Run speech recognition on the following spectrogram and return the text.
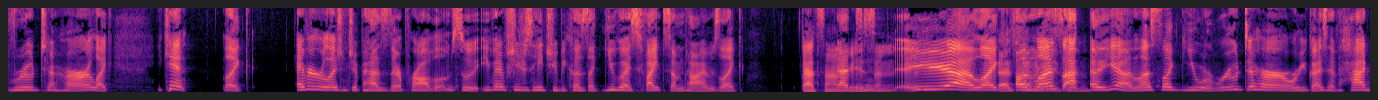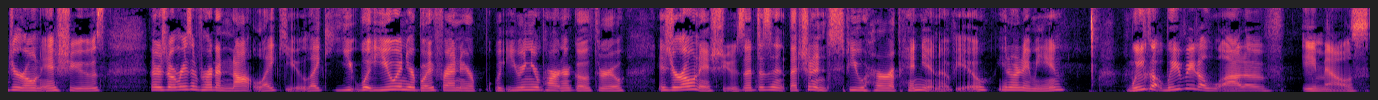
rude to her, like you can't like every relationship has their problems. So even if she just hates you because like you guys fight sometimes, like that's not a that's reason. yeah, like unless I, uh, yeah, unless like you were rude to her or you guys have had your own issues, there's no reason for her to not like you. Like you, what you and your boyfriend or your, what you and your partner go through is your own issues. That doesn't that shouldn't spew her opinion of you. You know what I mean? We got we read a lot of emails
